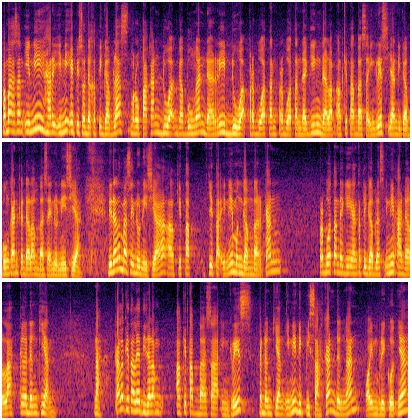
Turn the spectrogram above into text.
Pembahasan ini hari ini episode ke-13 merupakan dua gabungan dari dua perbuatan-perbuatan daging dalam Alkitab bahasa Inggris yang digabungkan ke dalam bahasa Indonesia. Di dalam bahasa Indonesia, Alkitab kita ini menggambarkan perbuatan daging yang ke-13 ini adalah kedengkian. Nah, kalau kita lihat di dalam Alkitab bahasa Inggris, kedengkian ini dipisahkan dengan poin berikutnya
